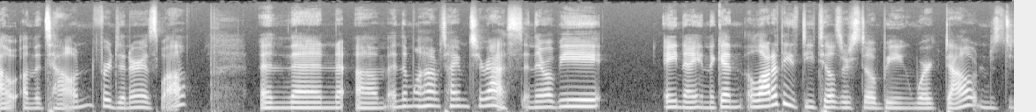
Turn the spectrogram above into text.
out on the town for dinner as well. And then um, and then we'll have time to rest. And there will be a night. And again, a lot of these details are still being worked out and just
